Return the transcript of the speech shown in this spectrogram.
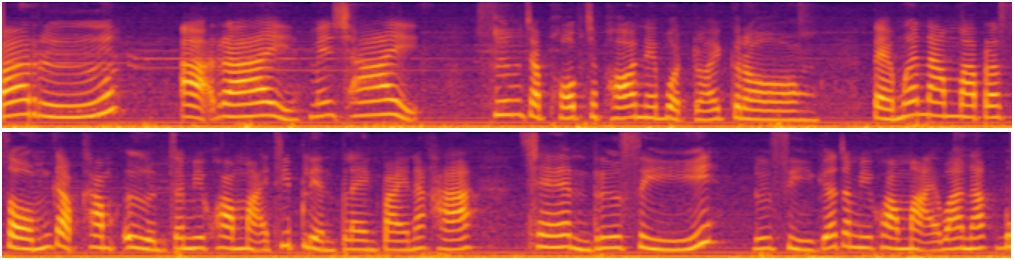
ว่าหรืออะไรไม่ใช่ ซึ่งจะพบเฉพาะในบทร้อยกรอง แต่เมื่อนำมาผสมกับคำอื่นจะมีความหมายที่เปลี่ยนแปลงไปนะคะ เช่นฤาษีฤาษีก็จะมีความหมายว่านักบ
